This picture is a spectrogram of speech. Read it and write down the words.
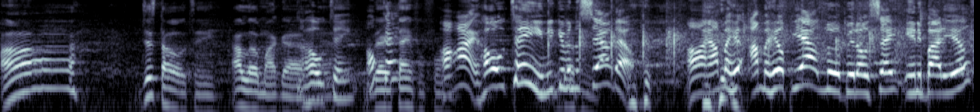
Uh, just the whole team. I love my guys. The whole man. team. Very thankful for them. right, whole team. You giving a shout out. All right, I'm gonna I'm gonna help you out a little bit, O'Shea. Anybody else?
